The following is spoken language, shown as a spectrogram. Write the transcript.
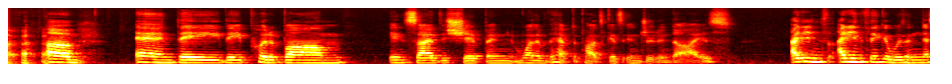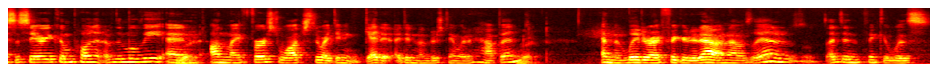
um, and they they put a bomb inside the ship, and one of the heptapods gets injured and dies. I didn't I didn't think it was a necessary component of the movie, and Right. on my first watch through, I didn't get it. I didn't understand what had happened, Right. And then later I figured it out, and I was like, eh, I didn't think it was.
